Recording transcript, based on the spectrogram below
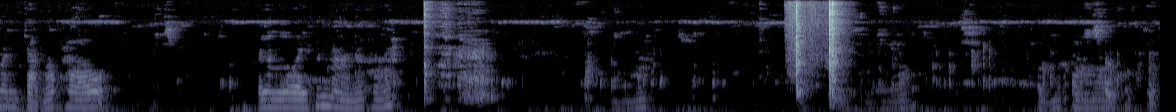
มัน จากมะพร้าวกำลังลอยขึ้นมานะคะอ๋อแล้วผลมะพร้าวก็สุก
